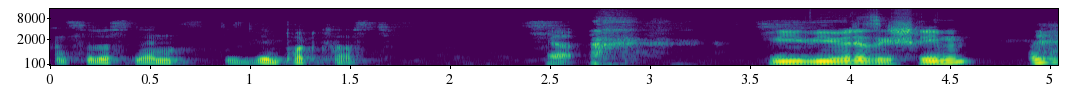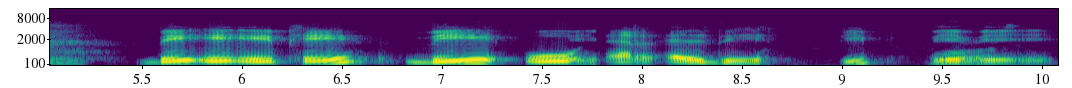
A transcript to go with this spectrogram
kannst du das nennen, den Podcast. Ja. Wie, wie wird das geschrieben? B-E-E-P-W-O-R-L-D. Beep. W-W-E.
